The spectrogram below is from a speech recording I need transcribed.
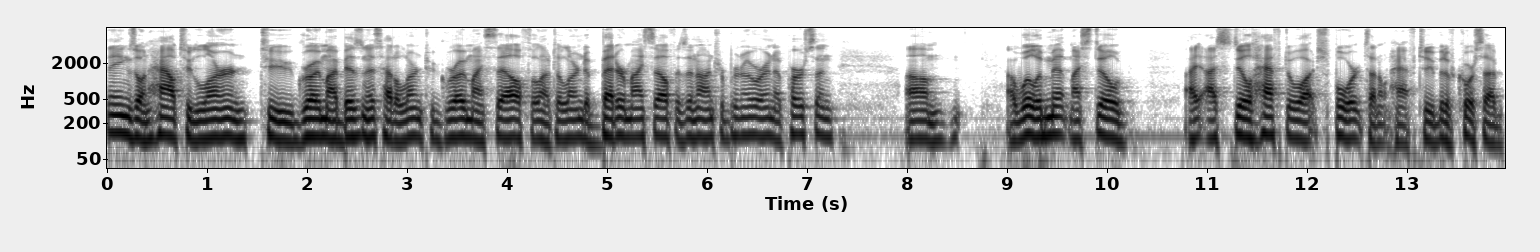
things on how to learn to grow my business, how to learn to grow myself, how to learn to better myself as an entrepreneur and a person. Um, I will admit, my still I, I still have to watch sports. I don't have to, but of course I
